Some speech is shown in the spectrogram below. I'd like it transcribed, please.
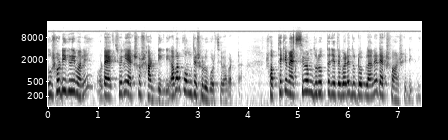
দুশো ডিগ্রি মানে ওটা অ্যাকচুয়ালি একশো ষাট ডিগ্রি। আবার কমতে শুরু করছে ব্যাপারটা। সব থেকে ম্যাক্সিমাম দূরত্বে যেতে পারে দুটো প্ল্যানেট একশো আশি ডিগ্রি।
